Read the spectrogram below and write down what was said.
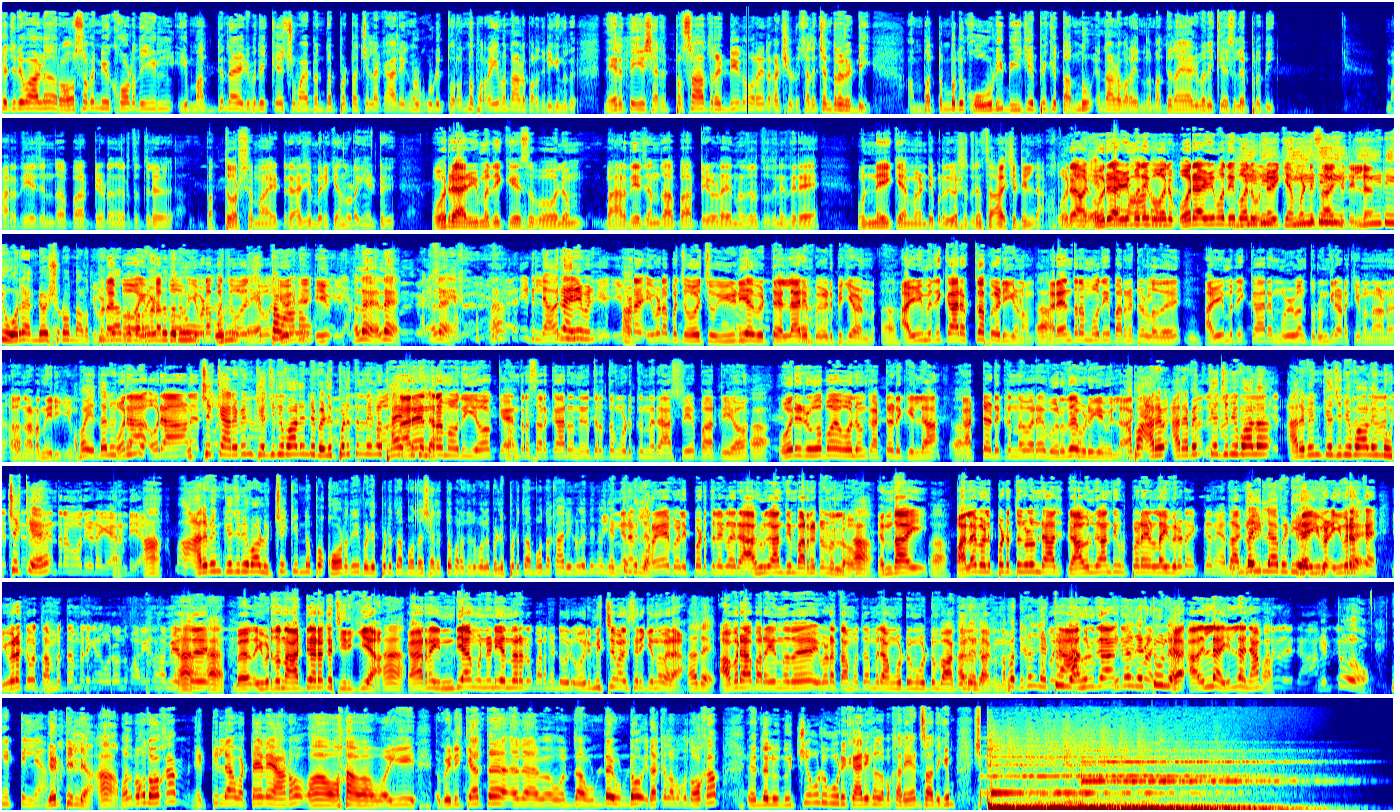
Kejriwal rose avenue കോടതിയിൽ ഈ മദ്യനയ അഴിമതി കേസുമായി ബന്ധപ്പെട്ട ചില കാര്യങ്ങൾ കൂടി തുറന്നു പറയുമെന്നാണ് പറഞ്ഞിരിക്കുന്നത്. നേരത്തെ ഈ ശരത് പ്രസാദ് റെഡ്ഡി എന്ന് പറയുന്ന കക്ഷിയുണ്ട്. ശരത്ചന്ദ്ര റെഡ്ഡി അമ്പത്തൊമ്പത് കോടി ബി ജെ പിക്ക് തന്നു എന്നാണ് പറയുന്നത് മദ്യനയ അഴിമതി കേസിലെ പ്രതി. ഭാരതീയ ജനതാ പാർട്ടിയുടെ നേതൃത്വത്തിൽ പത്ത് വർഷമായിട്ട് രാജ്യം ഭരിക്കാൻ തുടങ്ങിയിട്ട് ഒരു അഴിമതി കേസ് പോലും ഭാരതീയ ജനതാ പാർട്ടിയുടെ നേതൃത്വത്തിനെതിരെ ഉന്നയിക്കാൻ വേണ്ടി പ്രതിപക്ഷത്തിന് സാധിച്ചിട്ടില്ല. ഒരു ഒരു അഴിമതി പോലും ഒരു അഴിമതി പോലും ഉന്നയിക്കാൻ വേണ്ടി സാധിച്ചിട്ടില്ല. ഇവിടെ ഇവിടെ ഇപ്പോ ഒരു ഇവിടെ ഇവിടെ ഇവിടെ ഇപ്പൊ ചോദിച്ചു ഇ ഡിയെ വിട്ട് എല്ലാരും പേടിപ്പിക്കുകയാണ്. അഴിമതിക്കാരൊക്കെ പേടിക്കണം. നരേന്ദ്രമോദി പറഞ്ഞിട്ടുള്ളത് അഴിമതിക്കാരെ മുഴുവൻ തുറുങ്കിലടക്കുമെന്നാണ് അത് നടന്നിരിക്കും ഉച്ചയ്ക്ക് അരവിന്ദ് കെജ്രിവാളിന്റെ വെളിപ്പെടുത്തൽ നിങ്ങൾ നരേന്ദ്രമോദിയോ കേന്ദ്ര സർക്കാരിന് നേതൃത്വം കൊടുക്കുന്ന രാഷ്ട്രീയ പാർട്ടിയോ ഒരു രൂപ പോലും കട്ടെടുക്കില്ല. കട്ടെടുക്കുന്നവരെ വെറുതെ വിടുകയുമില്ല. അരവിന്ദ് കെജ്രിവാൾ അരവിന്ദ് കെജ്രിവാൾ ഇന്ന് ഉച്ചയ്ക്ക് നരേന്ദ്രമോദിയുടെ ഗ്യാരണ്ടിയാണ് ആ അരവിന്ദ് കെജ്രിവാൾ ഉച്ചയ്ക്ക് ഇന്നിപ്പോ കോടതി വെളിപ്പെടുത്താൻ പോകുന്ന ശരത്ത് പറഞ്ഞതുപോലെ വെളിപ്പെടുത്താൻ പോകുന്ന കാര്യങ്ങളിൽ നിങ്ങൾ ഞെട്ടുന്നില്ല? വെളിപ്പെടുത്തലുകൾ രാഹുൽ ഗാന്ധിയും പറഞ്ഞിട്ടുണ്ടല്ലോ. എന്തായി? പല വെളിപ്പെടുത്തലുകളും രാഹുൽ ഗാന്ധി ഉൾപ്പെടെയുള്ള ഇവരുടെയൊക്കെ നേതാക്കൾ ഇവരൊക്കെ ഇവരൊക്കെ തമ്മിൽ തമ്മിൽ ഇങ്ങനെ ഓരോന്ന് പറയുന്ന സമയത്ത്. ഇവിടുത്തെ നാട്ടുകാരൊക്കെ ചിരിക്കുക. കാരണം ഇന്ത്യ മുന്നണി എന്ന് പറഞ്ഞിട്ട് ഒരുമിച്ച് മത്സരിക്കുന്നവരാ. അവരാ പറയുന്നത് ഇവിടെ തമ്മിൽ തമ്മിൽ അങ്ങോട്ടും ഇങ്ങോട്ടും വാക്കുകൾ. ഉണ്ടാക്കുന്നത്. രാഹുൽ ഗാന്ധി ഇല്ല ഇല്ല ഞാൻ പറഞ്ഞത് ഞെട്ടുവോ? ഞെട്ടില്ല. ഞെട്ടില്ല. ആ അപ്പൊ നമുക്ക് നോക്കാം. ഞെട്ടില്ല വട്ടയിലയാണോ ഈ വെടിക്കാത്ത അല്ല, എന്താ ഉണ്ട ഉണ്ടോ? ഇതൊക്കെ നമുക്ക് നോക്കാം. എന്തായാലും ഒന്ന് ഉച്ചയോടുകൂടി കാര്യങ്ങൾ നമുക്ക് അറിയാൻ സാധിക്കും.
